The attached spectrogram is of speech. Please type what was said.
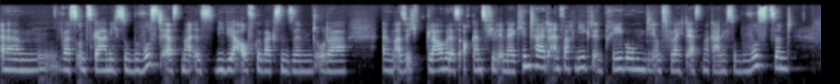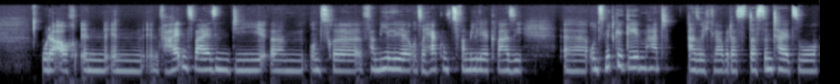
ähm, was uns gar nicht so bewusst erstmal ist, wie wir aufgewachsen sind oder ähm, also ich glaube, dass auch ganz viel in der Kindheit einfach liegt, in Prägungen, die uns vielleicht erstmal gar nicht so bewusst sind. Oder auch in, in, in Verhaltensweisen, die ähm, unsere Familie, unsere Herkunftsfamilie quasi äh, uns mitgegeben hat. Also ich glaube, dass das sind halt so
